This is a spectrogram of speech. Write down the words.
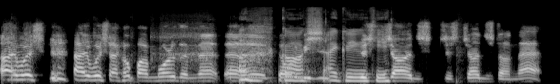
I wish, I wish, I hope I'm more than that. Uh, oh, gosh, I agree with you. Just judged, just judged on that.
